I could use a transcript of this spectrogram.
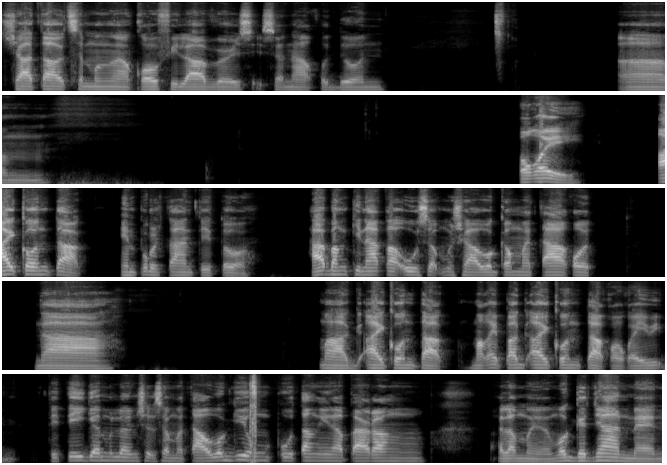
Shoutout sa mga coffee lovers, isa na ako dun. Um Okey, eye contact, importante 'to. Habang kinakausap mo siya, 'wag kang matakot na mag-eye contact, makipag-eye contact, okey? Titigan mo lang siya sa mata, 'wag yung putang ina parang alam mo yun, 'wag ganyan, men.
